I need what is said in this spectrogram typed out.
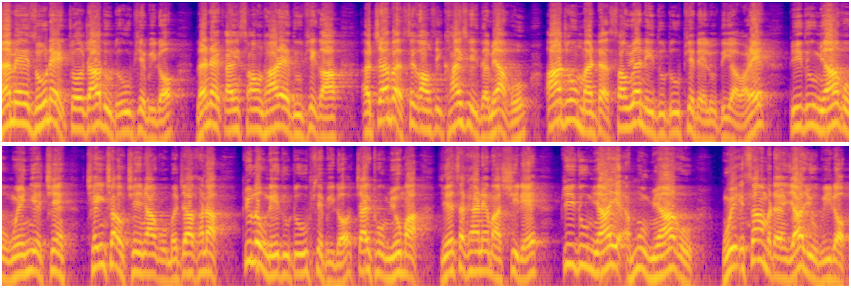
နာမည်ဆိုးနဲ့ကြော်ကြားသူတူဖြစ်ပြီးတော့လက်နက်ကိုင်းဆောင်ထားတဲ့သူဖြစ်ကအကြမ်းဖက်စစ်ကောင်စီခိုင်းစေသမျှကိုအားကျုံမှန်တက်ဆောင်ရွက်နေသူတူဖြစ်တယ်လို့သိရပါတယ်။ပြည်သူများကိုငွေညှစ်ချင်းချင်းချောက်ချင်းများကိုမကြာခဏပြုလုပ်နေသူတူဖြစ်ပြီးတော့ကြိုက်ထုံမျိုးမှရဲစခန်းထဲမှာရှိတဲ့ပြည်သူများရဲ့အမှုများကိုငွေအစမတန်ရယူပြီးတော့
